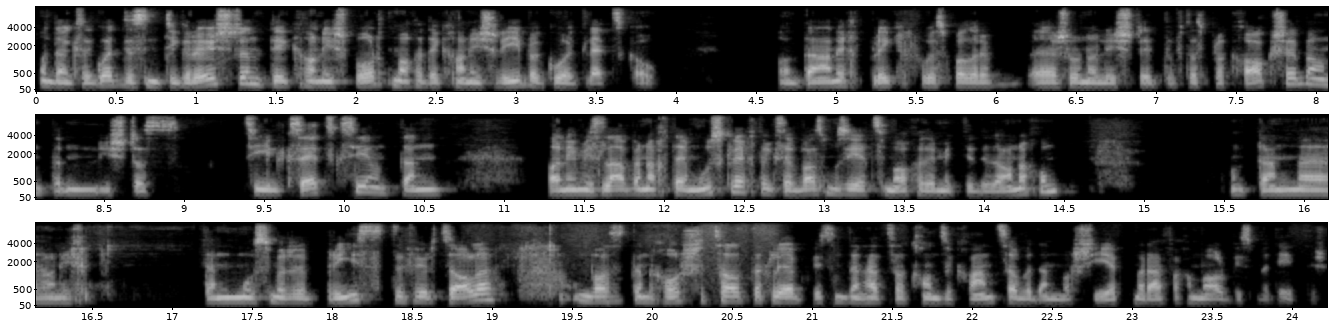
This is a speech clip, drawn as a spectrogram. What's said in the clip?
Und dann gesagt, gut, das sind die Größten, die kann ich Sport machen, die kann ich schreiben, gut, let's go. Und dann habe ich Blick Fußballerjournalist äh, auf das Plakat geschrieben und dann ist das Ziel gesetzt gewesen und dann habe ich mein Leben nach dem ausgerichtet und gesagt, was muss ich jetzt machen, damit ich da hinkomme. Und dann äh, habe ich dann muss man den Preis dafür zahlen. Und was es dann kostet, halt ein etwas und dann hat es halt Konsequenzen, aber dann marschiert man einfach einmal, bis man dort ist.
